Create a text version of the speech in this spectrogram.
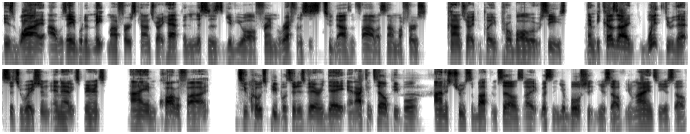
is why I was able to make my first contract happen. And this is give you all a frame of reference. This is 2005. I signed my first contract to play pro ball overseas. And because I went through that situation and that experience, I am qualified to coach people to this very day. And I can tell people honest truths about themselves. Like, listen, you're bullshitting yourself. You're lying to yourself.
